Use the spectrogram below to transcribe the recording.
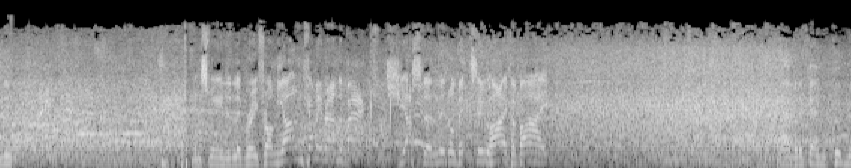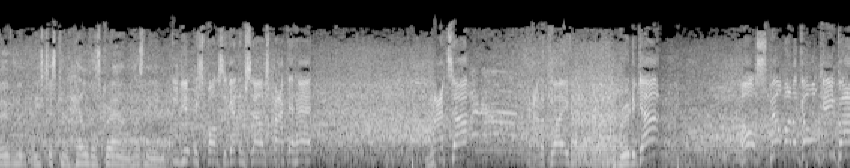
The In swinging delivery from Young coming around the back. Just a little bit too high for Bai. Yeah, but again, good movement. He's just kind of held his ground, hasn't he? Immediate response to get themselves back ahead. Mata. Out of play. Rudiger. Oh, spilled by the goalkeeper.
